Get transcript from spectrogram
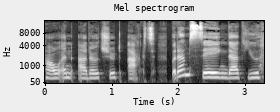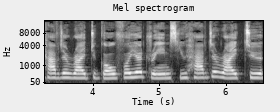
how an adult should act. But i'm saying that you have the right to go for your dreams. You have the right to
